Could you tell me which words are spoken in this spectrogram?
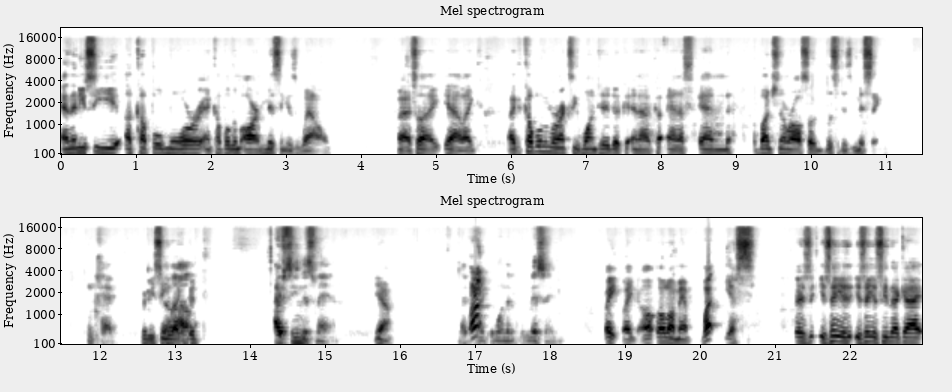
and then you see a couple more, and a couple of them are missing as well. Uh, so, like, yeah, like like a couple of them are actually wanted, and a, and a, and a bunch of them are also listed as missing. Okay. But you see, So like, I'll- good. I've seen this man. Yeah. I point to one the missing. Wait, wait, hold on, man. What? Yes. Is is he is he seen that guy?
